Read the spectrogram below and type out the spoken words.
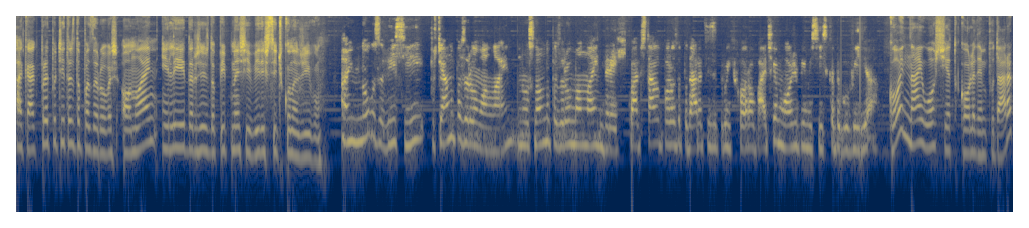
А как предпочиташ да пазаруваш? Онлайн или държиш да пипнеш и видиш всичко на живо? Ами много зависи. Постоянно пазарувам онлайн, но основно пазарувам онлайн дрехи. Когато става въпрос за подаръци за други хора, обаче, може би ми се иска да го видя. Кой е най-лошият коледен подарък,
